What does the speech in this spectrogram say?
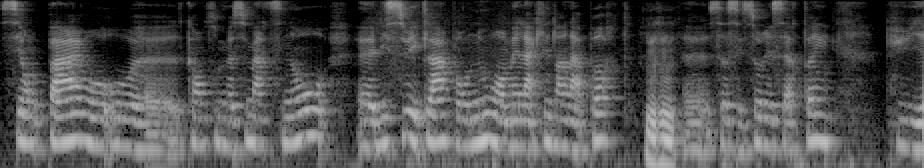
si on perd au, euh, contre M. Martineau, l'issue est claire pour nous. On met la clé dans la porte. Mm-hmm. ça, c'est sûr et certain. Puis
